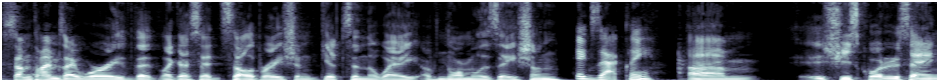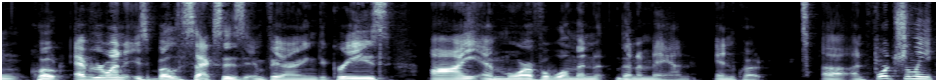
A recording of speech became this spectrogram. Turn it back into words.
Sometimes I worry that, like I said, celebration gets in the way of normalization exactly um she's quoted as saying quote everyone is both sexes in varying degrees i am more of a woman than a man end quote uh, unfortunately,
